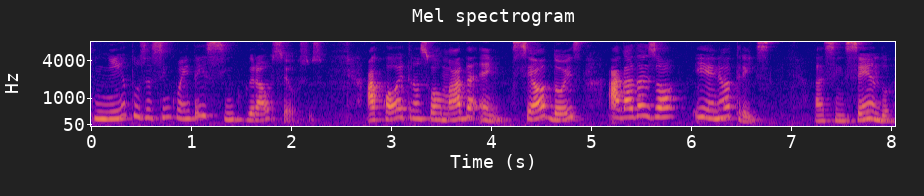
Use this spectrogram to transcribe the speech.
555 graus Celsius, a qual é transformada em CO2, H2O e NO3. Assim sendo,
